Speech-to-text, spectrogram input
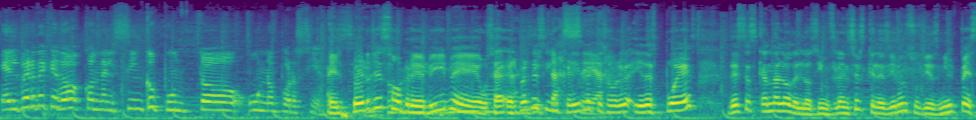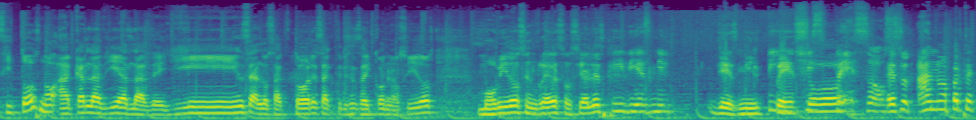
El verde quedó con el 5.1%. El verde sobrevive, o sea, el verde es increíble sea. que sobrevive. Y después de este escándalo de los influencers que les dieron sus 10 mil pesitos, ¿no? A Carla Díaz, la de jeans, a los actores, actrices ahí conocidos, movidos en redes sociales. Y 10 mil. 10 mil pesos. pesos. Eso, ah, no, aparte,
